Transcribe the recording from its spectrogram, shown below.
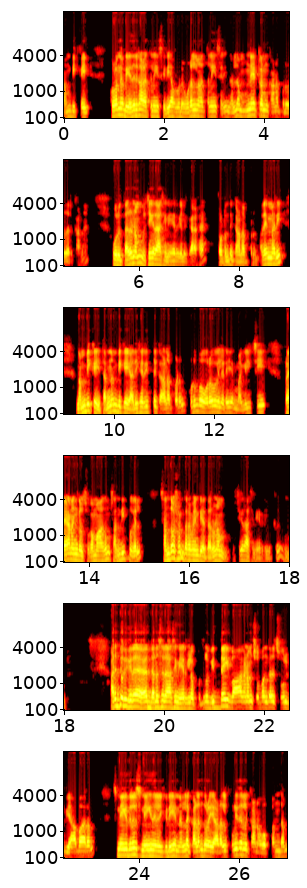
நம்பிக்கை குழந்தையோட எதிர்காலத்திலையும் சரி அவருடைய உடல் நலத்திலையும் சரி நல்ல முன்னேற்றம் காணப்படுவதற்கான ஒரு தருணம் ரிச்சிகராசி நேயர்களுக்காக தொடர்ந்து காணப்படும். அதே மாதிரி நம்பிக்கை தன்னம்பிக்கை அதிகரித்து காணப்படும். குடும்ப உறவுகளிடையே மகிழ்ச்சி பிரயாணங்கள் சுகமாகும். சந்திப்புகள் சந்தோஷம் தர வேண்டிய தருணம் ரிச்சிகராசி நேர்களுக்கு உண்டு. அடுத்து இருக்கிற தனுசு ராசி நேர்களை பொறுத்தவரை வித்தை வாகனம் சுபங்கள் சூழ் வியாபாரம் சிநேகிதர்கள் சிநேகிதர்களுக்கிடையே நல்ல கலந்துரையாடல் புரிதலுக்கான ஒப்பந்தம்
